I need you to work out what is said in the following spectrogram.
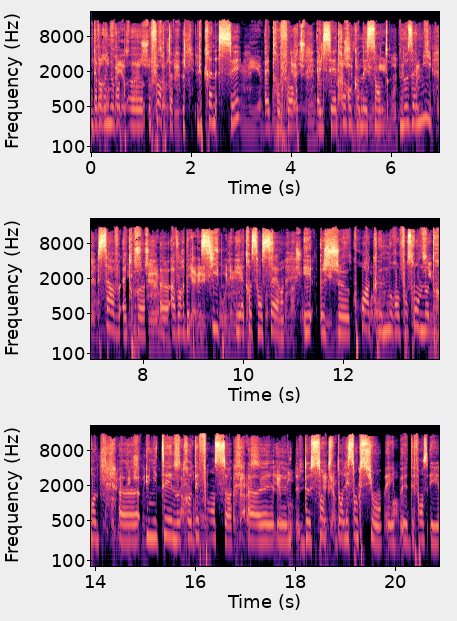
d'avoir une Europe forte. L'Ukraine sait être forte, elle sait être reconnaissante. Nos amis savent être, avoir des principes et être sincères. Et je crois que nous renforçons renforcerons notre euh, unité, notre défense euh, euh, de dans les sanctions et défense et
